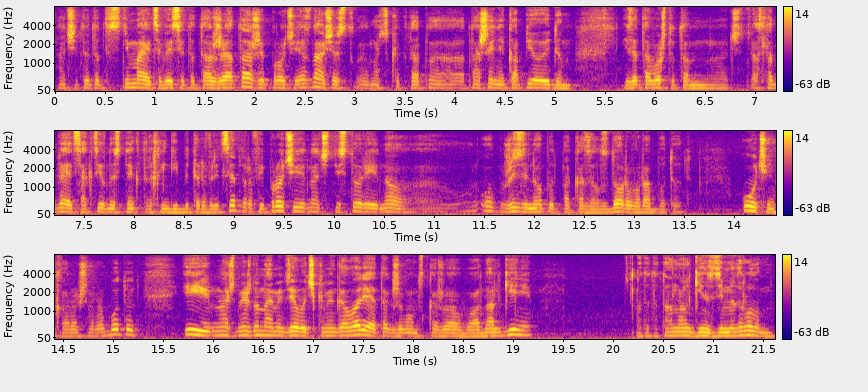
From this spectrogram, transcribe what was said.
значит, этот, снимается весь этот ажиотаж и прочее. Я знаю сейчас значит, как-то отношение к опиоидам из-за того, что там значит, ослабляется активность некоторых ингибиторов рецепторов и прочие значит, истории, но э, жизненный опыт показал, здорово работают. Очень хорошо работают. И значит, между нами девочками говоря, я также вам скажу об анальгине. Вот этот анальгин с димедролом,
